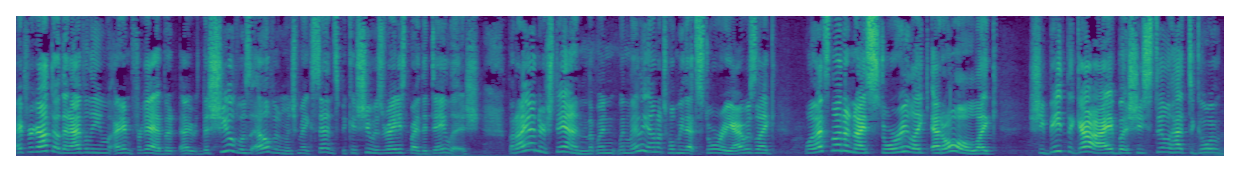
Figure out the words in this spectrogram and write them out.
I forgot though that Aveline. I didn't forget, but uh, the shield was Elven, which makes sense because she was raised by the Dalish. But I understand that when when Leliana told me that story, I was like, Well, that's not a nice story, like, at all. Like, she beat the guy, but she still had to go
